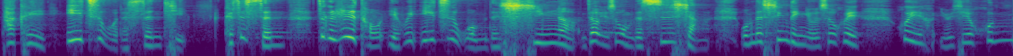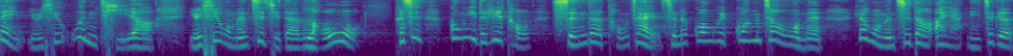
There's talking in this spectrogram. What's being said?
它可以医治我的身体。可是神这个日头也会医治我们的心啊！你知道，有时候我们的思想、我们的心灵，有时候会会有一些昏昧，有一些问题啊，有一些我们自己的老我。可是公义的日头，神的同在，神的光会光照我们，让我们知道：哎呀，你这个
